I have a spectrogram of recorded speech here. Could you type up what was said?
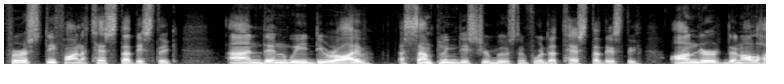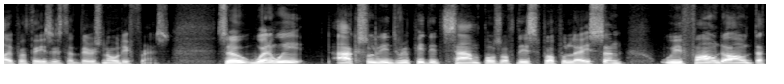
first define a test statistic and then we derive a sampling distribution for that test statistic under the null hypothesis that there is no difference. So when we actually did repeated samples of this population, we found out that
